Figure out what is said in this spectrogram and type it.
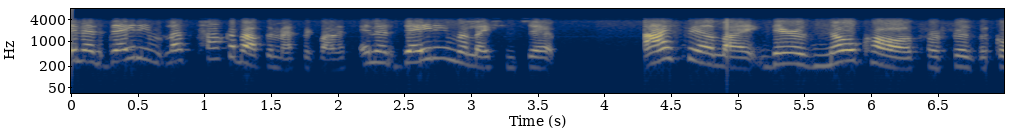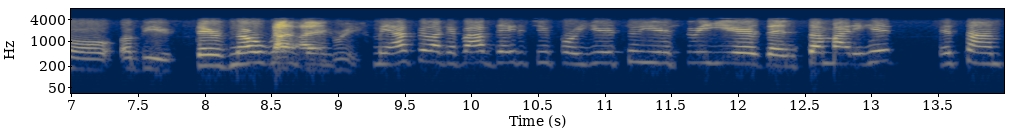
In a dating let's talk about domestic violence. In a dating relationship, I feel like there is no cause for physical abuse. There's no reason. I, I agree. I mean, I feel like if I've dated you for a year, two years, three years, and somebody hits, it's time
